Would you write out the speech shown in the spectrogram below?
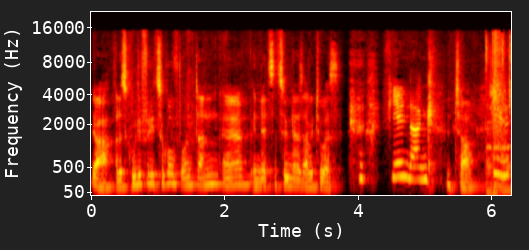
ja, alles Gute für die Zukunft und dann äh, in den letzten Zügen deines Abiturs. Vielen Dank. Ciao. Tschüss.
